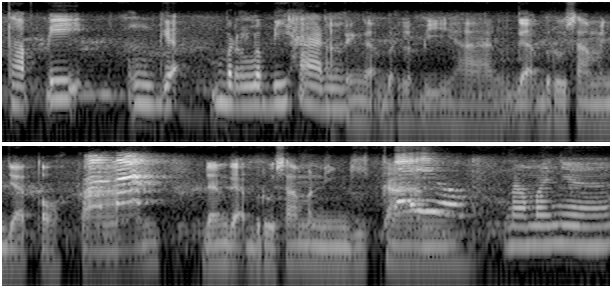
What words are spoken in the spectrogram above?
tapi nggak berlebihan Tapi nggak berlebihan, nggak berusaha menjatuhkan dan nggak berusaha meninggikan, namanya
